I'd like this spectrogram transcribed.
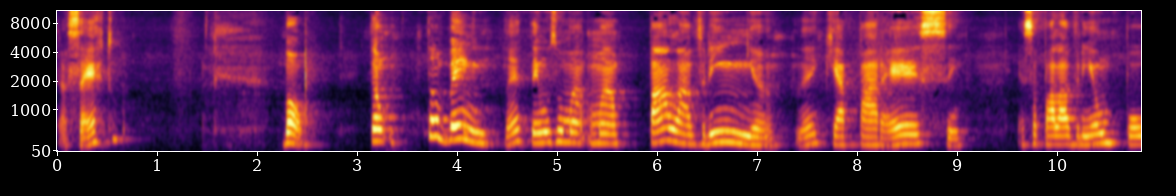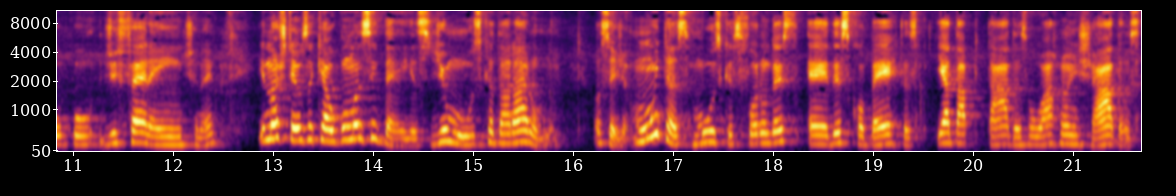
tá certo? Bom, então também né, temos uma, uma palavrinha né, que aparece, essa palavrinha é um pouco diferente, né? E nós temos aqui algumas ideias de música da Araruna. Ou seja, muitas músicas foram des, é, descobertas e adaptadas ou arranjadas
